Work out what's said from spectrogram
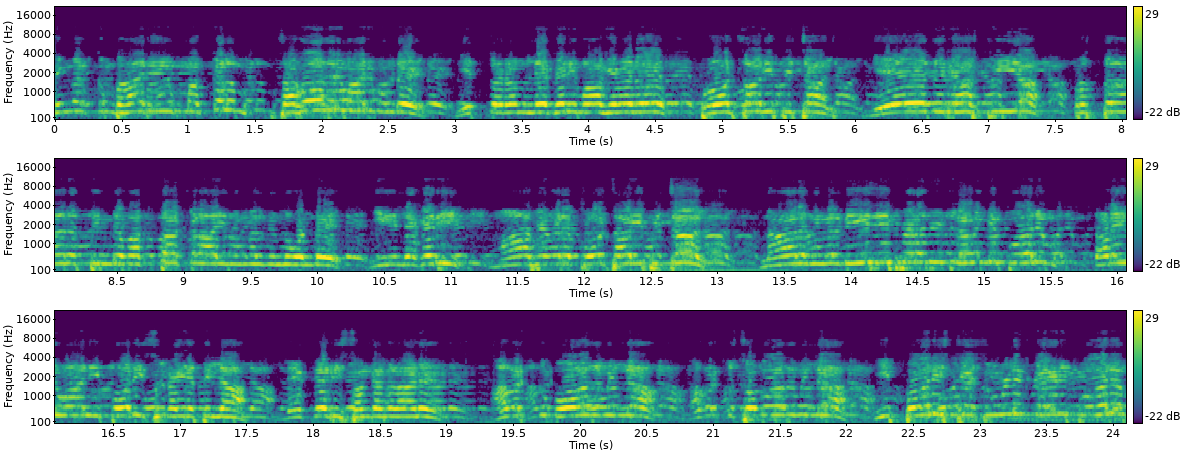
നിങ്ങൾക്കും ഭാര്യയും മക്കളും സഹോദരിമാരുമുണ്ട്. ഇത്തരം ലഹരി മാഹികൾ പ്രോത്സാഹിപ്പിച്ചാൽ ഏത് രാഷ്ട്രീയ പ്രസ്ഥാനത്തിന്റെ വക്താക്കളായി നിങ്ങൾ നിന്നുകൊണ്ട് ഈ ലഹരി മാഫിയകളെ പ്രോത്സാഹിപ്പിച്ചാൽ നാളെ നിങ്ങൾ ഡി ജി പിയുടെ വീട്ടിലാണെങ്കിൽ പോലും തടയുവാൻ ഈ പോലീസ് കഴിയത്തില്ല. ലഹരി സംഘങ്ങളാണ് അവർക്ക് ബോധമില്ല അവർക്ക് സ്വബോധമില്ല. ഈ പോലീസ് സ്റ്റേഷൻ ഉള്ളിൽ കയറി പോലും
